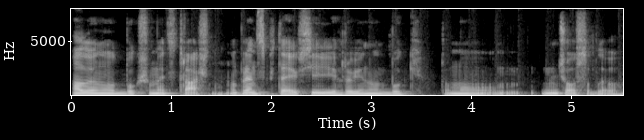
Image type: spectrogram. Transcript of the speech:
Але ноутбук шумить страшно. Ну, в принципі, та і всі ігрові ноутбуки, тому нічого особливого.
